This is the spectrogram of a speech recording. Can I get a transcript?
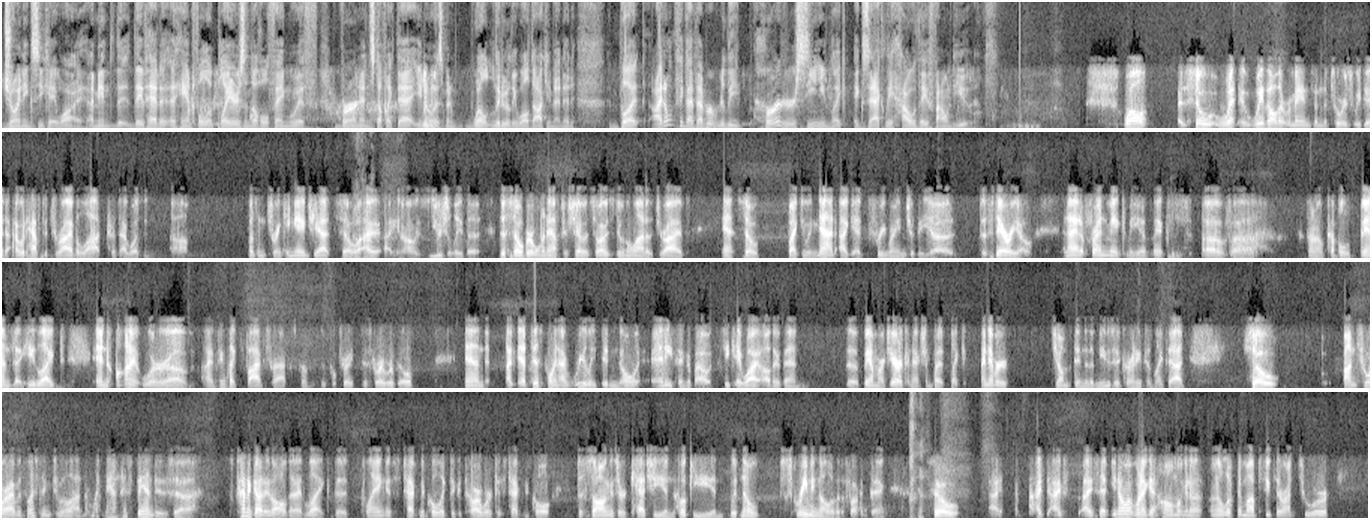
joining CKY? I mean, th- they've had a handful of players, and the whole thing with Vern and stuff like that, you know, Mhm. has been well, literally well documented. But I don't think I've ever really heard or seen like exactly how they found you. Well, so with, with all that remains and the tours we did, I would have to drive a lot because I wasn't um, wasn't drinking age yet. So Okay. I, I, you know, I was usually the the sober one after shows. So I was doing a lot of the drives, and so by doing that, I get free range of the uh, the stereo. And I had a friend make me a mix of uh, I don't know a couple of bands that he liked, and on it were uh, I think like five tracks from Infiltrate, Destroy, Rebuild. And I, at this point, I really didn't know anything about CKY other than the Bam Margera connection, but like I never jumped into the music or anything like that. So on tour, I was listening to it a lot, and I'm like, man, this band is uh, kind of got it all that I like. The playing is technical, like the guitar work is technical. The songs are catchy and hooky, and with no screaming all over the fucking thing. so I, I, I, I said, you know what? When I get home, I'm gonna, I'm gonna look them up, see if they're on tour.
